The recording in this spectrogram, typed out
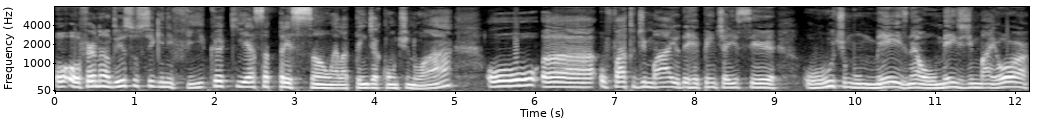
Ô, ô, Fernando, isso significa que essa pressão ela tende a continuar ou uh, o fato de maio de repente aí ser o último mês, né, o mês de maior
